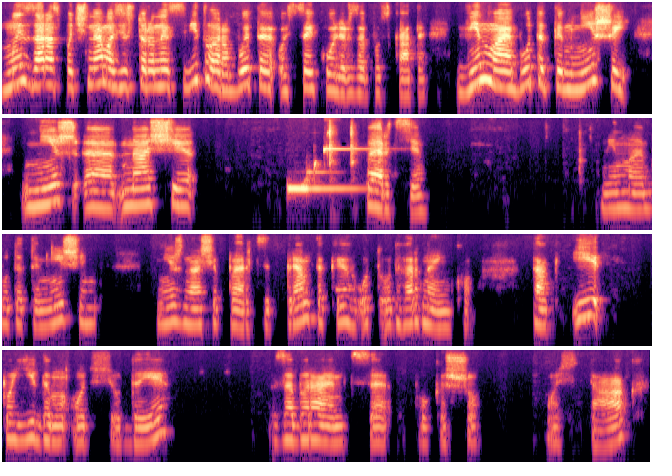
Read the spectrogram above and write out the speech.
Ми зараз почнемо зі сторони світла робити ось цей колір запускати. Він має бути темніший, ніж е, наші перці. Він має бути темніший, ніж наші перці. Прям таки от, от гарненько. Так, і поїдемо от сюди. Забираємо це поки що ось так.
